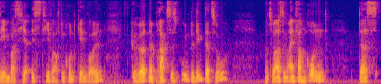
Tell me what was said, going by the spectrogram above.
dem, was hier ist, tiefer auf den Grund gehen wollen, gehört eine Praxis unbedingt dazu. Und zwar aus dem einfachen Grund, dass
